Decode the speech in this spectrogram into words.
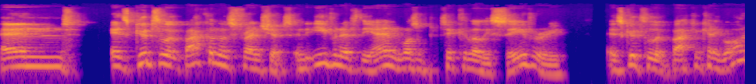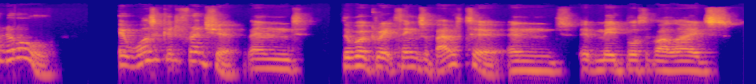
And it's good to look back on those friendships. And even if the end wasn't particularly savory, it's good to look back and kind of go, oh no, it was a good friendship. And there were great things about it. And it made both of our lives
